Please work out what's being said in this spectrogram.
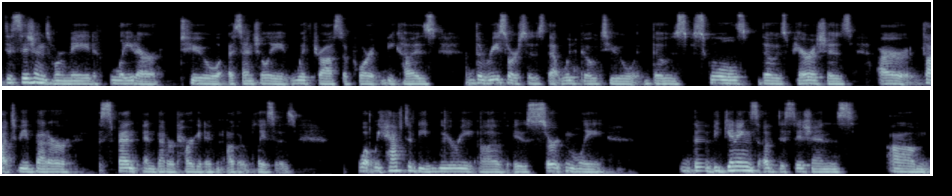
decisions were made later to essentially withdraw support because the resources that would go to those schools, those parishes, are thought to be better spent and better targeted in other places what we have to be weary of is certainly the beginnings of decisions um,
